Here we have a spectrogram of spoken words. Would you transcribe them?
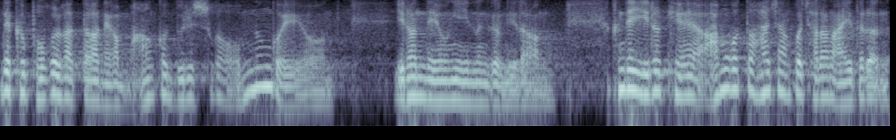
근데 그 복을 갖다가 내가 마음껏 누릴 수가 없는 거예요. 이런 내용이 있는 겁니다. 근데 이렇게 아무것도 하지 않고 자란 아이들은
